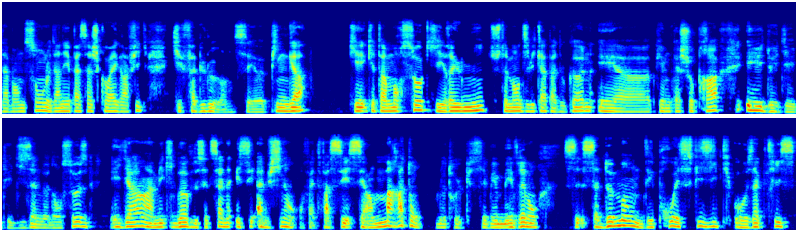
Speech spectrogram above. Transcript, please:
la bande son, le dernier passage chorégraphique qui est fabuleux. Hein. C'est euh, Pinga, qui est, qui est un morceau qui réunit justement Divika Padukone et euh, Priyanka Chopra et des, des, des, dizaines de danseuses. Et il y a un making-of de cette scène et c'est hallucinant en fait. Enfin, c'est c'est un marathon le truc. C'est mais, mais vraiment, ça demande des prouesses physiques aux actrices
